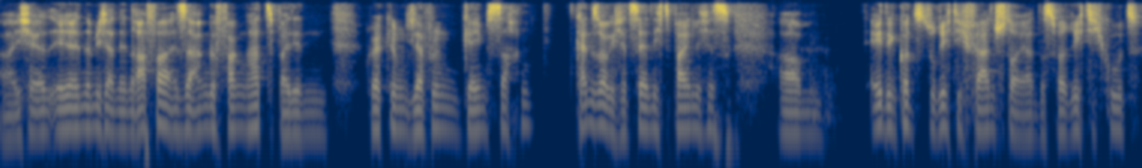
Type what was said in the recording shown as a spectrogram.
Äh, ich erinnere mich an den Rafa, als er angefangen hat bei den Greg Jeffrin Games Sachen. Keine Sorge, ich erzähle nichts Peinliches. Ähm, ey, den konntest du richtig fernsteuern. Das war richtig gut.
